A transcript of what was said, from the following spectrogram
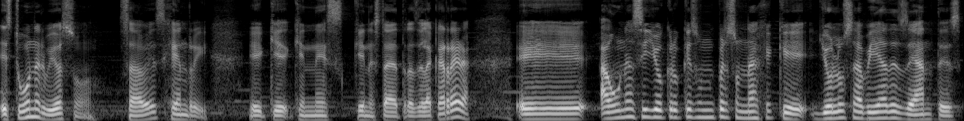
estuvo nervioso ¿sabes? Henry, eh, quien, es, está detrás de la carrera. Eh, aún así yo creo que es un personaje que yo lo sabía desde antes.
